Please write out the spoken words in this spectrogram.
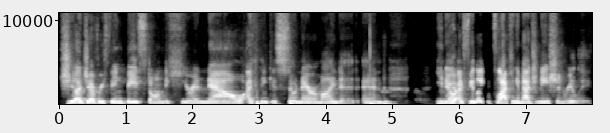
judge everything based on the here and now i think is so narrow minded and mm-hmm. you know yeah. i feel like it's lacking imagination really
